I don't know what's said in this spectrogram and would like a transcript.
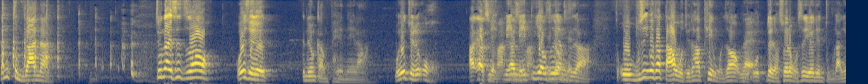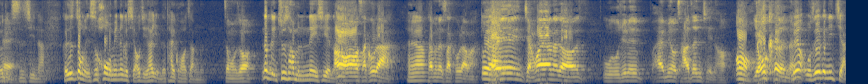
很堵然呐。就那一次之后，我就觉得跟那种港骗的啦，我就觉得哦，啊，要钱吗？没没必要这样子。啊。我不是因为他打我，觉得他骗我，你知道我哎我对了，虽然我是有点堵然，有点哎私心啊，可是重点是后面那个小姐她演的太夸张了，怎么说？那个就是他们的内线哦，Sakura，哎呀，他们的 Sakura 嘛？对啊哎，讲话要那个哦，我我觉得还没有查证前哦。哦有可能没有，。我直接跟你讲，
